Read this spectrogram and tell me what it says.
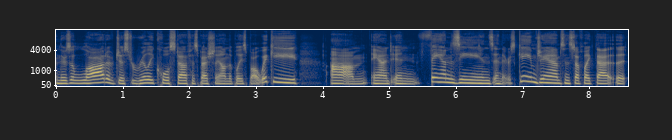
And there's a lot of just really cool stuff, especially on the Baseball Wiki um, and in fanzines, and there's game jams and stuff like that. That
